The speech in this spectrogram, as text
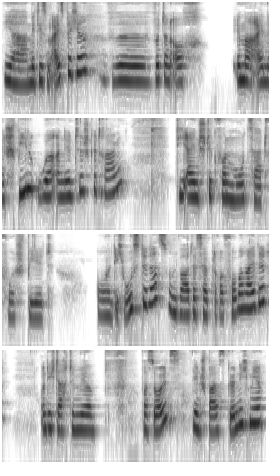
Ja, mit diesem Eisbecher wird dann auch immer eine Spieluhr an den Tisch getragen, die ein Stück von Mozart vorspielt. Und ich wusste das und war deshalb darauf vorbereitet und ich dachte mir, was soll's, den Spaß gönn ich mir.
